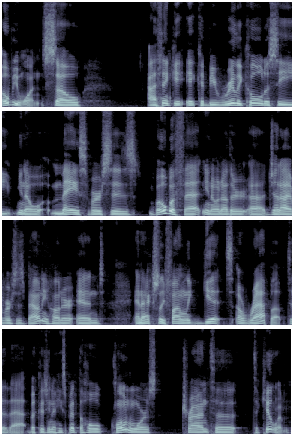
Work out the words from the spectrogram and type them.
Obi Wan. So I think it, it could be really cool to see, you know, Mace versus Boba Fett, you know, another uh, Jedi versus bounty hunter, and and actually finally get a wrap up to that because you know he spent the whole Clone Wars trying to to kill him.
